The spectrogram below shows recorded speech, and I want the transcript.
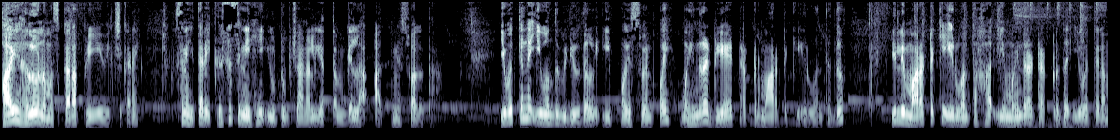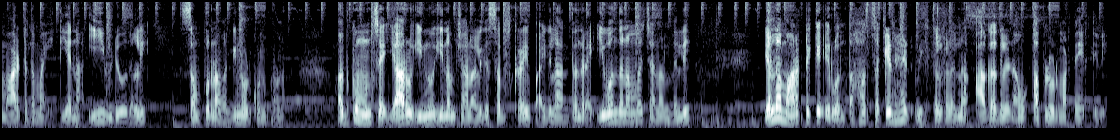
ಹಾಯ್, ಹಲೋ, ನಮಸ್ಕಾರ ಪ್ರಿಯ ವೀಕ್ಷಕರೇ. ಸ್ನೇಹಿತರೆ, ಕೃಷಿ ಸ್ನೇಹಿ ಯೂಟ್ಯೂಬ್ ಚಾನಲ್ಗೆ ತಮಗೆಲ್ಲ ಆತ್ಮೀಯ ಸ್ವಾಗತ. ಇವತ್ತಿನ ಈ ಒಂದು ವಿಡಿಯೋದಲ್ಲಿ ಈ five seven five Mahindra D I tractor ಮಾರಾಟಕ್ಕೆ ಇರುವಂಥದ್ದು. ಇಲ್ಲಿ ಮಾರಾಟಕ್ಕೆ ಇರುವಂತಹ ಈ ಮಹೀಂದ್ರ ಟ್ರ್ಯಾಕ್ಟರ್ದ ಇವತ್ತಿನ ಮಾರಾಟದ ಮಾಹಿತಿಯನ್ನು ಈ ವಿಡಿಯೋದಲ್ಲಿ ಸಂಪೂರ್ಣವಾಗಿ ನೋಡ್ಕೊಂಡು ಬರೋಣ. ಅದಕ್ಕೂ ಮುಂಚೆ ಯಾರು ಇನ್ನೂ ಈ ನಮ್ಮ ಚಾನಲ್ಗೆ ಸಬ್ಸ್ಕ್ರೈಬ್ ಆಗಿಲ್ಲ ಅಂತಂದರೆ ಈ ಒಂದು ನಮ್ಮ ಚಾನಲ್ನಲ್ಲಿ ಎಲ್ಲ ಮಾರಾಟಕ್ಕೆ ಇರುವಂತಹ ಸೆಕೆಂಡ್ ಹ್ಯಾಂಡ್ ವೆಹಿಕಲ್ಗಳನ್ನು ಆಗಾಗಲೇ ನಾವು ಅಪ್ಲೋಡ್ ಮಾಡ್ತಾ ಇರ್ತೀವಿ.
